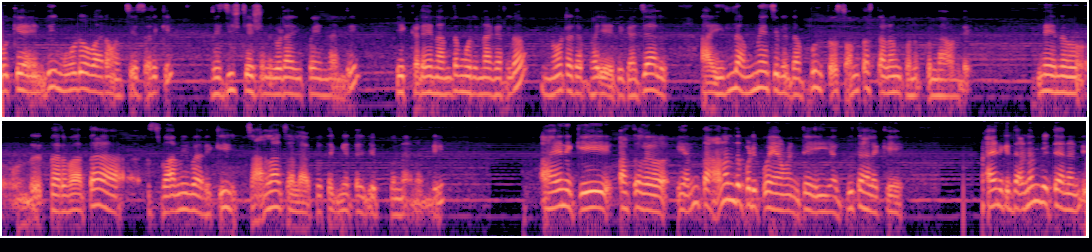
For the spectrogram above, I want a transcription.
ఓకే అయింది. మూడో వారం వచ్చేసరికి రిజిస్ట్రేషన్ కూడా అయిపోయిందండి. ఇక్కడే నందమూరి నగర్లో నూట డెబ్భై ఐదు గజాలు ఆ ఇల్లు అమ్మేసిన డబ్బులతో సొంత స్థలం కొనుక్కున్నామండి. నేను తర్వాత స్వామివారికి చాలా చాలా కృతజ్ఞతలు చెప్పుకున్నానండి. ఆయనకి అసలు ఎంత ఆనందపడిపోయామంటే ఈ అద్భుతాలకి. ఆయనకి దండం పెట్టానండి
